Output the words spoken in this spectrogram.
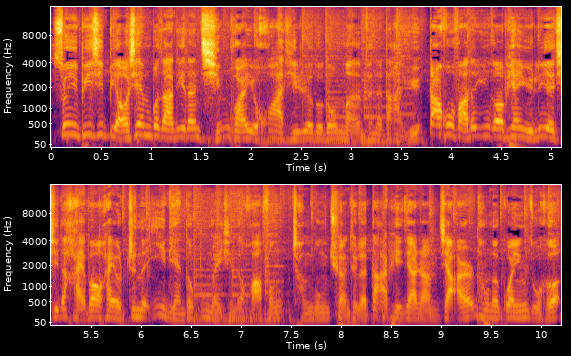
所以比起表现不咋地，但情怀与话题热度都满分的大鱼，大护法的预告片与猎奇的海报，还有真的一点都不美型的画风，成功劝退了大批家长加儿童的观影组合，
